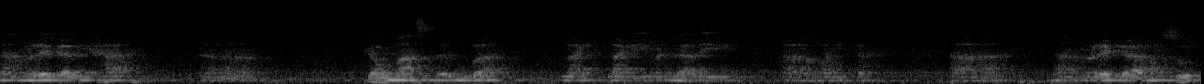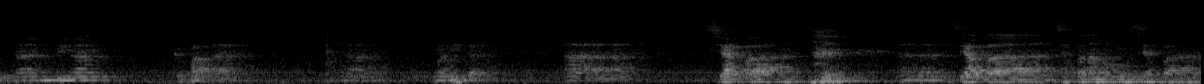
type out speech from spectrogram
dan mereka lihat uh, kemas berubah lagi, lagi menjadi uh, wanita Uh, dan mereka masuk dan bilang kepada uh, siapa uh, siapa siapa namamu siapa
